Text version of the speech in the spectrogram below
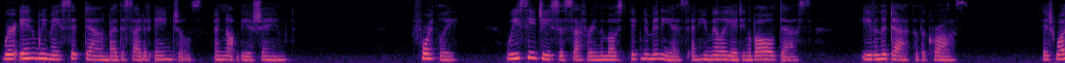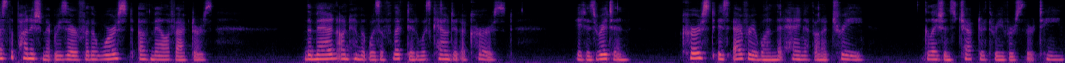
wherein we may sit down by the side of angels, and not be ashamed. Fourthly, we see Jesus suffering the most ignominious and humiliating of all deaths, even the death of the cross. It was the punishment reserved for the worst of malefactors. The man on whom it was inflicted was counted accursed. It is written, Cursed is every one that hangeth on a tree. (Gal. iii. 13.)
